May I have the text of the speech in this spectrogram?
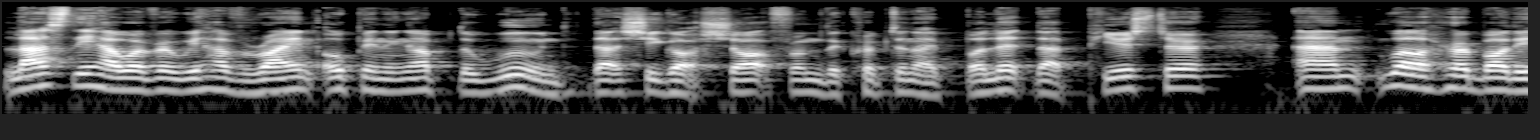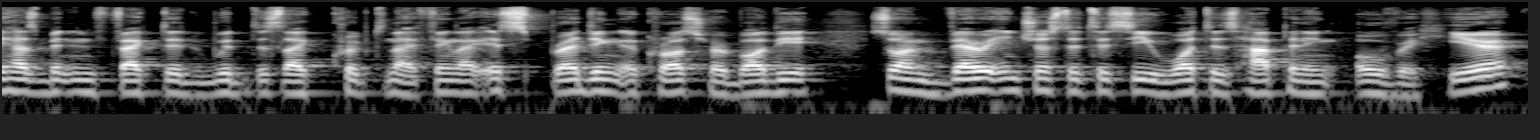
Lastly, however, we have Ryan opening up the wound that she got shot from the kryptonite bullet that pierced her and well her body has been infected with this like kryptonite thing. Like it's spreading across her body. So i'm very interested to see what is happening over here.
